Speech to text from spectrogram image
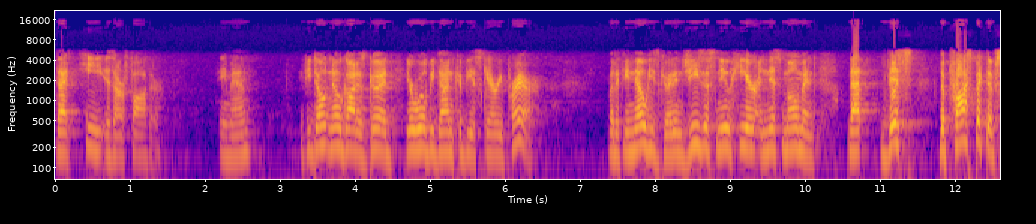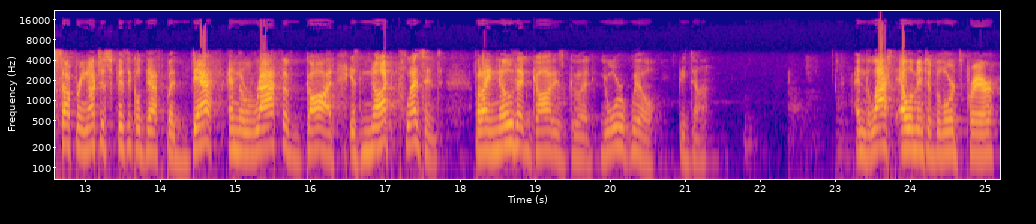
that He is our Father. Amen? If you don't know God is good, Your will be done could be a scary prayer. But if you know He's good, and Jesus knew here in this moment that this, the prospect of suffering, not just physical death, but death and the wrath of God is not pleasant, but I know that God is good. Your will be done. And the last element of the Lord's Prayer,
